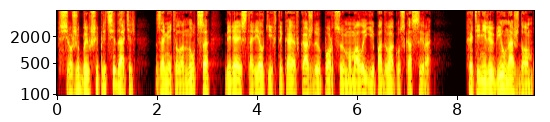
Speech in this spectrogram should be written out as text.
«Все же бывший председатель», — заметила Нутца, — беря из тарелки и втыкая в каждую порцию мамалыги по два куска сыра. Хоть и не любил наш дом.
